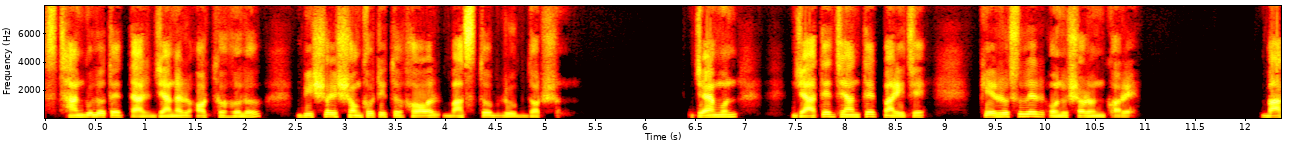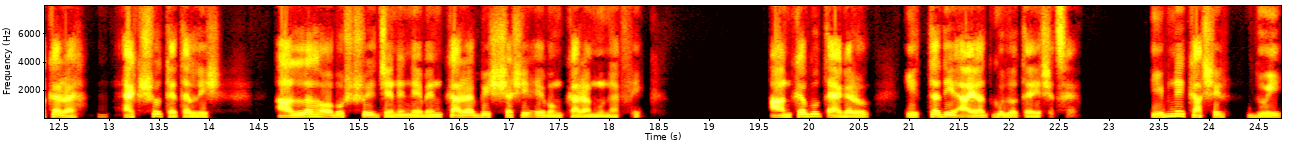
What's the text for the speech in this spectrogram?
স্থানগুলোতে তার জানার অর্থ হল বিষয় সংঘটিত হওয়ার বাস্তব রূপ দর্শন। যেমন, যাতে জানতে পারি যে কে রসুলের অনুসরণ করে। বাকারা, একশো তেতাল্লিশ। আল্লাহ অবশ্যই জেনে নেবেন কারা বিশ্বাসী এবং কারা মুনাফিক। আনকাবুত এগারো, ইত্যাদি আয়াতগুলোতে এসেছে। ইবনে কাশির দুই,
